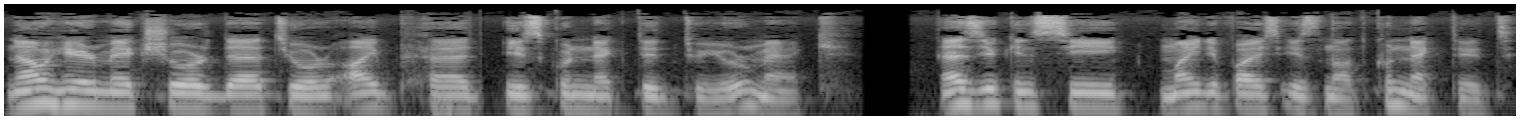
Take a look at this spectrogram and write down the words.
Now here make sure that your iPad is connected to your Mac. As you can see, my device is not connected.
